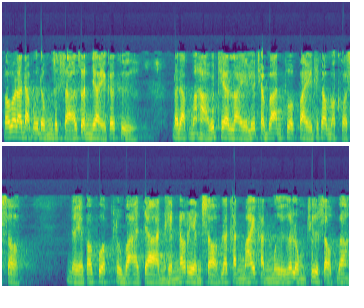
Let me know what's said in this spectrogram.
เพราะว่าระดับอุดมศึกษาส่วนใหญ่ก็คือ ระดับมหาวิทยาลัยหรือชาวบ้านทั่วไปที่เข้ามาขอสอบ โดยเฉพาะพวกครูบาอาจารย์ เห็นนักเรียนสอบและคันไม้คันมือก็ลงชื่อสอบบ้าง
